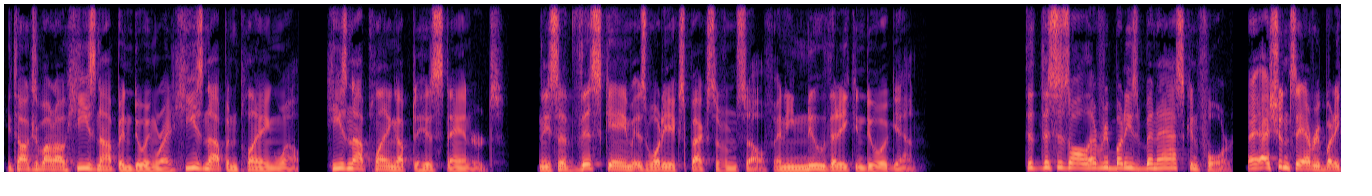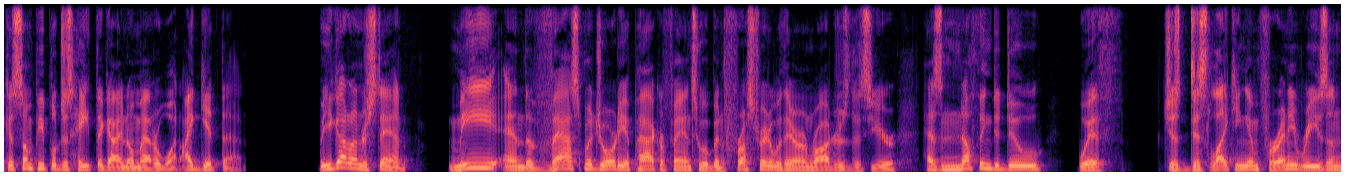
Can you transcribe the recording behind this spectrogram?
He talks about how he's not been doing right. He's not been playing well. He's not playing up to his standards. And he said, This game is what he expects of himself, and he knew that he can do again. That this is all everybody's been asking for. I shouldn't say everybody, because some people just hate the guy no matter what. I get that. But you got to understand, me and the vast majority of Packer fans who have been frustrated with Aaron Rodgers this year has nothing to do with just disliking him for any reason,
